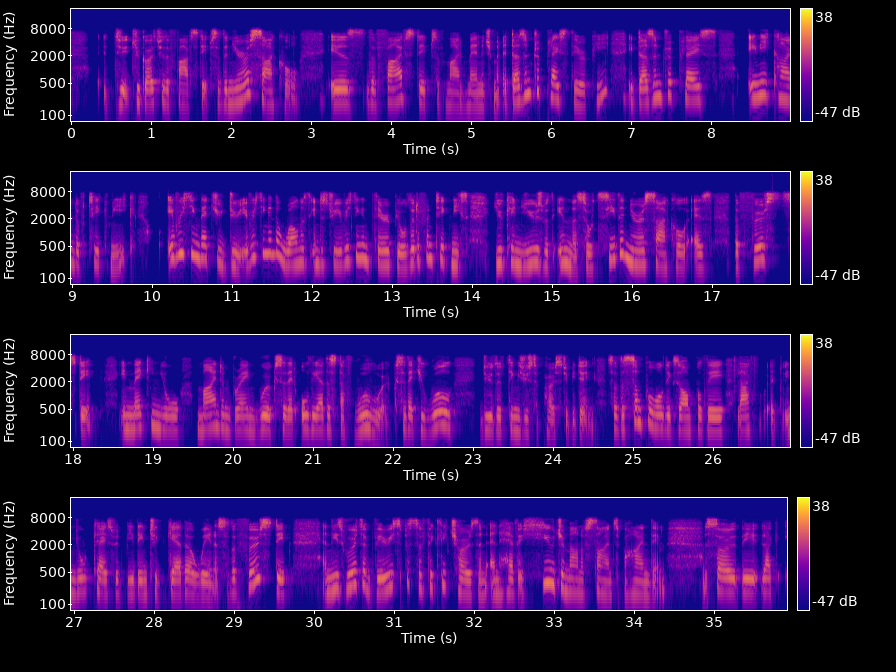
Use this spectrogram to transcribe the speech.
to, to go through the five steps. So the neurocycle is the five steps of mind management. It doesn't replace therapy. It doesn't replace any kind of technique everything that you do, everything in the wellness industry, everything in therapy, all the different techniques you can use within this. So see the neurocycle as the first step in making your mind and brain work so that all the other stuff will work, so that you will do the things you're supposed to be doing. So the simple world example there, life in your case would be then to gather awareness. So the first step, and these words are very specifically chosen and have a huge amount of science behind them. So the like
